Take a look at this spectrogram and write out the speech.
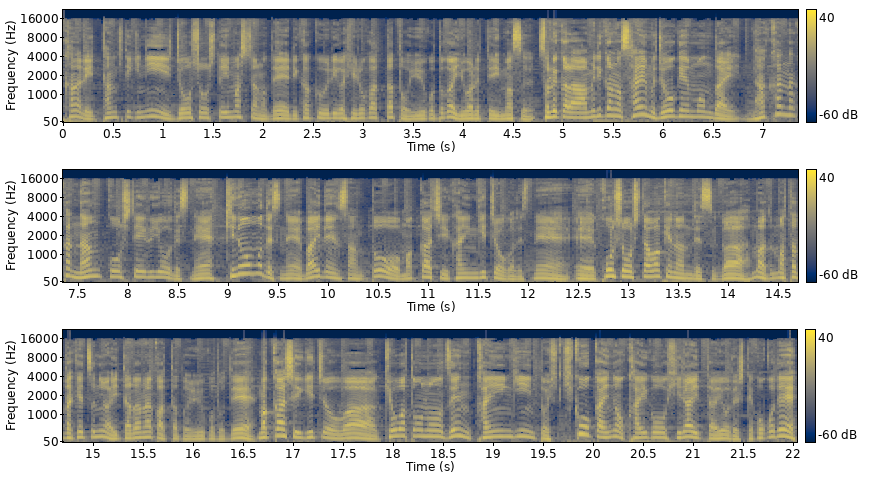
かなり短期的に上昇していましたので、利確売りが広がったということが言われています。それからアメリカの債務上限問題、なかなか難航しているようですね。昨日もですね、バイデンさんとマッカーシー下院議長がですね、えー、交渉したわけなんですが、まあ、また妥結には至らなかったということで、マッカーシー議長は共和党の全下院議員と非公開の会合を開いたようでして、ここで、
